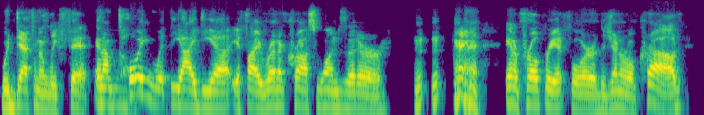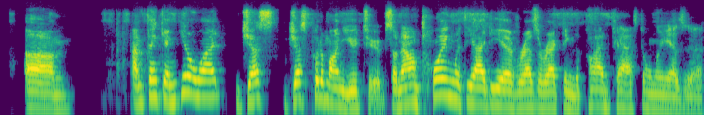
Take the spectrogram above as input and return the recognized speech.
would definitely fit. And I'm mm. toying with the idea if I run across ones that are inappropriate for the general crowd, um, I'm thinking, you know what? Just just put them on YouTube. So now I'm toying with the idea of resurrecting the podcast only as a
